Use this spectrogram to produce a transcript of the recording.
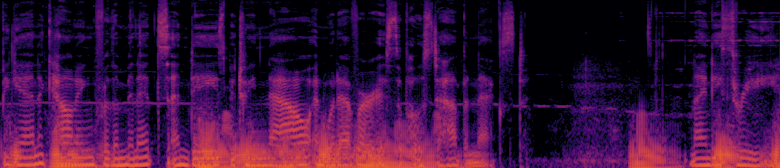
Began accounting for the minutes and days between now and whatever is supposed to happen next. 93.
